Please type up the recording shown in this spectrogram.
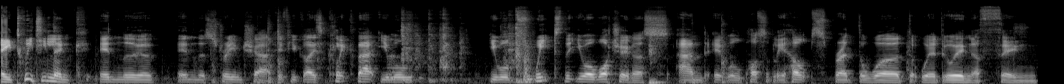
a tweety link in the in the stream chat. If you guys click that, you will you will tweet that you are watching us, and it will possibly help spread the word that we're doing a thing.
